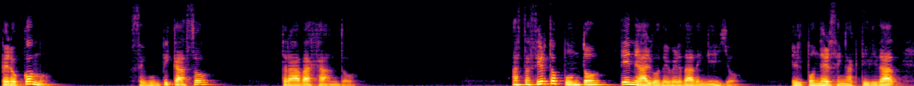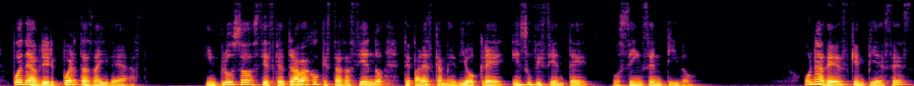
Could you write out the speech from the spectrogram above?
¿Pero cómo? Según Picasso, trabajando. Hasta cierto punto tiene algo de verdad en ello. El ponerse en actividad puede abrir puertas a ideas. Incluso si es que el trabajo que estás haciendo te parezca mediocre, insuficiente o sin sentido. Una vez que empieces,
